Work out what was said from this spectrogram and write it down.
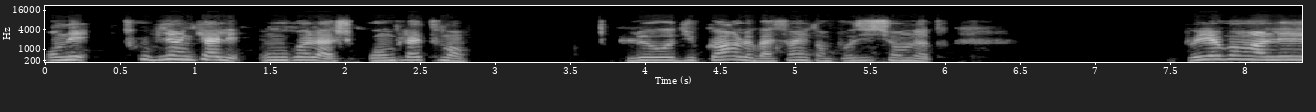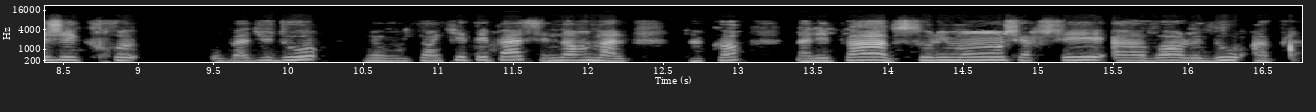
On est tout bien calé. On relâche complètement le haut du corps. Le bassin est en position neutre. Il peut y avoir un léger creux au bas du dos. Ne vous inquiétez pas, c'est normal. D'accord? N'allez pas absolument chercher à avoir le dos à plat.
